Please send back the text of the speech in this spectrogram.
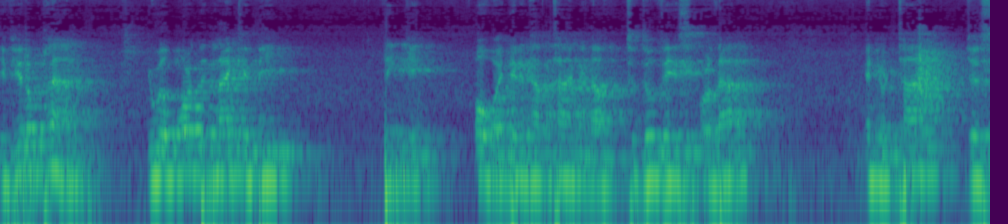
If you don't plan, you will more than likely be thinking, oh, I didn't have time enough to do this or that, and your time just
